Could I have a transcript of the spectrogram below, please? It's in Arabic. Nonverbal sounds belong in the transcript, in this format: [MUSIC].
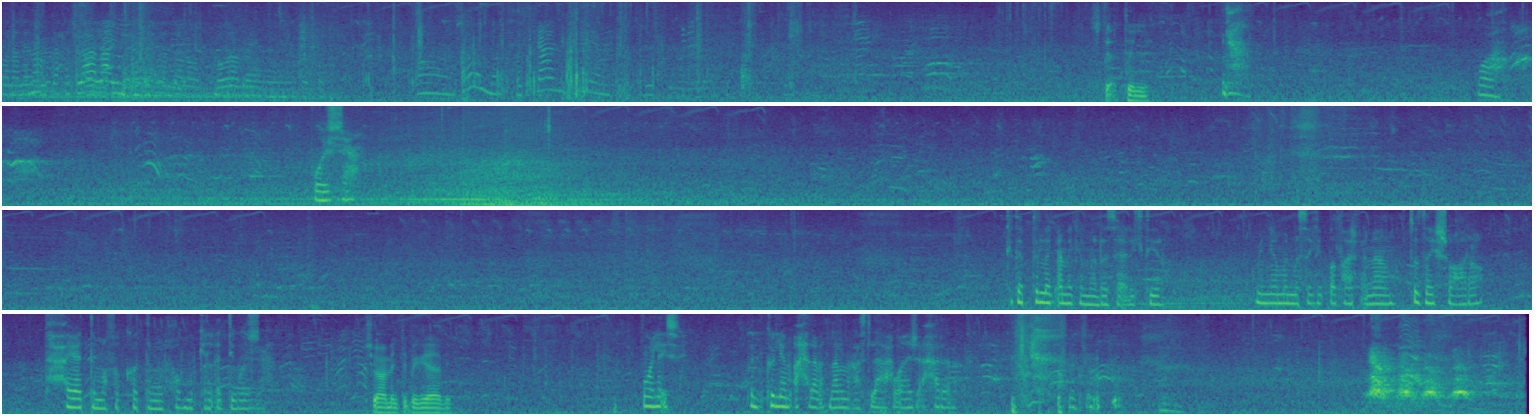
وأنا نازل تحت لا لا يمكن بقول ان شاء الله بس كان كثير اشتقت لك واه بوجع كتبت لك أنا كمان رسائل كتير. من يوم ما مسكت بطلع أنام زي الشعراء. حياتي ما فكرت من الحب ممكن قد يوجع. شو عملت بغيابي ولا إشي. كنت كل يوم أحلم أتمرن على سلاح وأجي أحررك. [LAUGHS]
